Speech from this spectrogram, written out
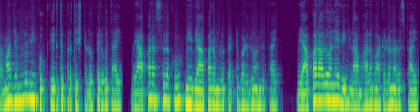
సమాజంలో మీకు కీర్తి ప్రతిష్టలు పెరుగుతాయి. వ్యాపారస్తులకు మీ వ్యాపారంలో పెట్టుబడులు అందుతాయి. వ్యాపారాలు అనేవి లాభాల బాటలో నడుస్తాయి.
